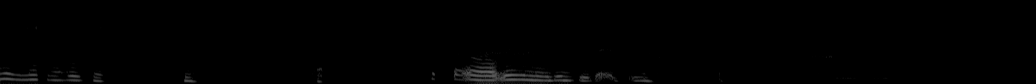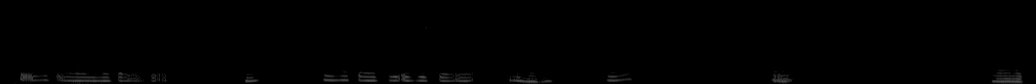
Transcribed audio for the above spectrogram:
you're not gonna hold me. Oh, Oh, maybe no, don't do that. So everything now you're not gonna do. Hmm? You're not gonna do everything. Mm-hmm. Yeah? Mm. I don't want to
